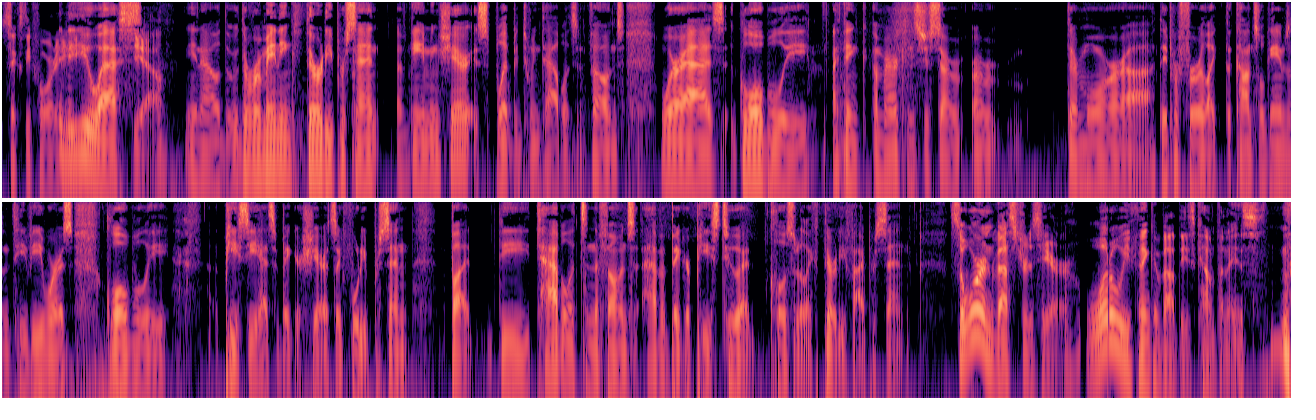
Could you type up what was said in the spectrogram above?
60 40. in the U.S. Yeah. you know the, the remaining 30% of gaming share is split between tablets and phones whereas globally i think americans just are, are they're more uh, they prefer like the console games on tv whereas globally pc has a bigger share it's like 40% but the tablets and the phones have a bigger piece too at closer to like 35% So we're investors here. What do we think about these companies?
